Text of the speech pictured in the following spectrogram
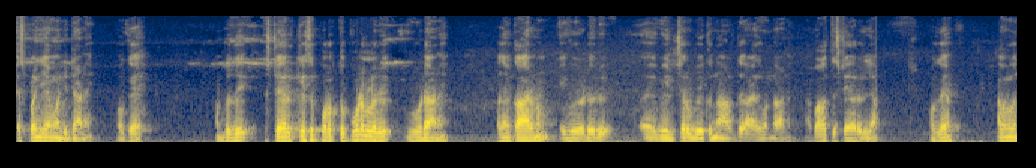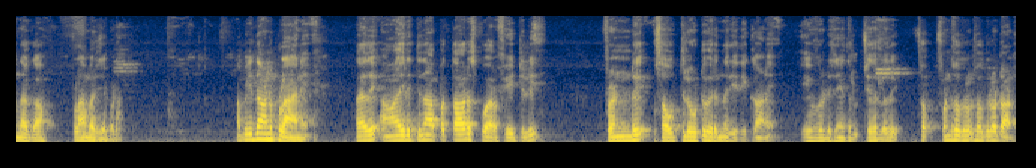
എക്സ്പ്ലെയിൻ ചെയ്യാൻ വേണ്ടിയിട്ടാണ്. ഓക്കെ അപ്പോൾ ഇത് സ്റ്റെയർ കേസ് പുറത്തു കൂടെ ഉള്ളൊരു വീടാണ്. അതിന് കാരണം ഈ വീട് ഒരു വീൽ ചെയർ ഉപയോഗിക്കുന്ന ആൾക്ക് ആയതുകൊണ്ടാണ്. അപ്പോൾ അകത്ത് സ്റ്റെയർ ഇല്ല. ഓക്കെ അപ്പോൾ നമുക്ക് എന്താക്കാം? പ്ലാൻ പരിചയപ്പെടാം. അപ്പോൾ ഇതാണ് പ്ലാന് അതായത് ആയിരത്തി നാൽപ്പത്താറ് സ്ക്വയർ ഫീറ്റിൽ ഫ്രണ്ട് സൗത്തിലോട്ട് വരുന്ന രീതിക്കാണ് ഈ ഡിസൈൻ ചെയ്തിട്ടുള്ളത്. ഫ്രണ്ട് സൗത്ത് സൗത്തിലോട്ടാണ്.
